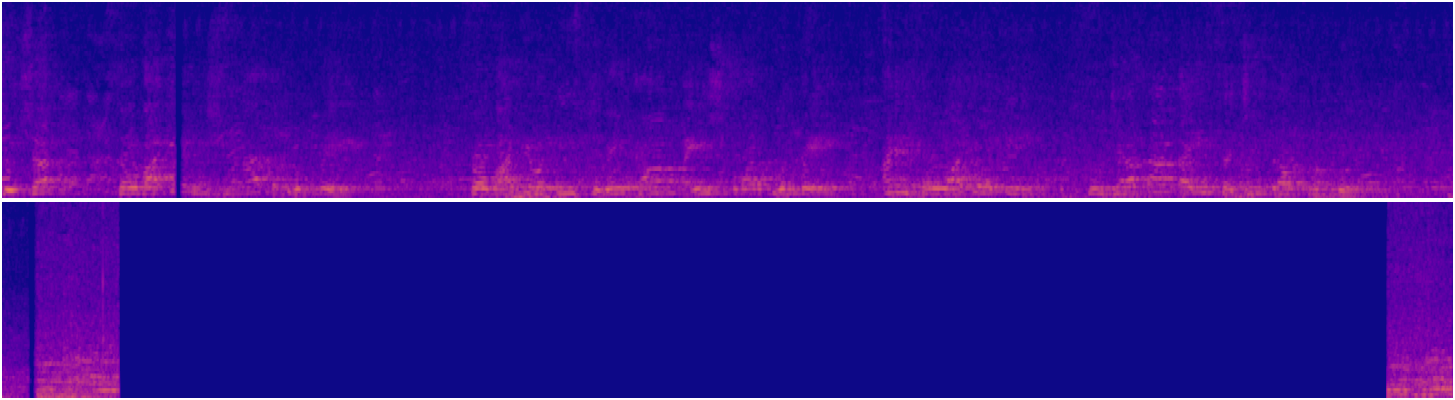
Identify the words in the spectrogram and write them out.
शिक्षक सौभाग्य विश्वनाथ फुंदे सौभाग्यवती सुरेखा महेश कुमार फुंदे आणि सौभाग्यवती सुजाताताई सचिनराव फुंदे जोरदार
